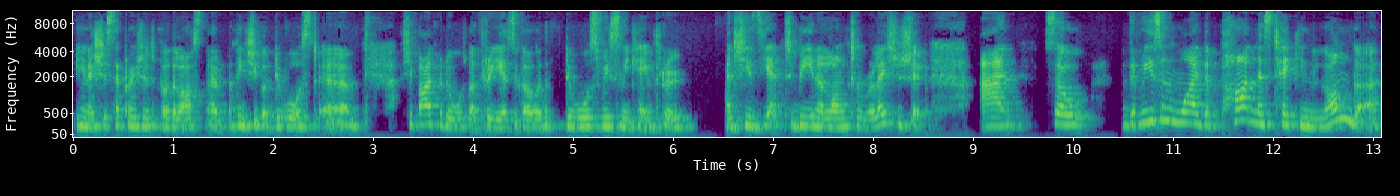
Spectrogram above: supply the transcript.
you know, she's separated for the last. Um, I think she got divorced. Um, she filed for divorce about three years ago. The divorce recently came through, and she's yet to be in a long term relationship. And so the reason why the partner is taking longer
